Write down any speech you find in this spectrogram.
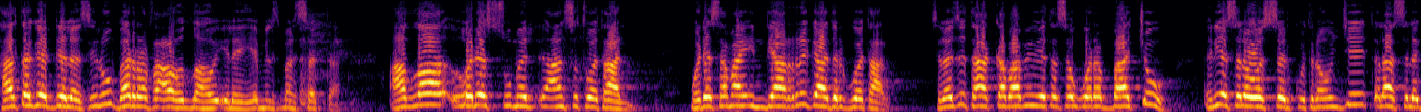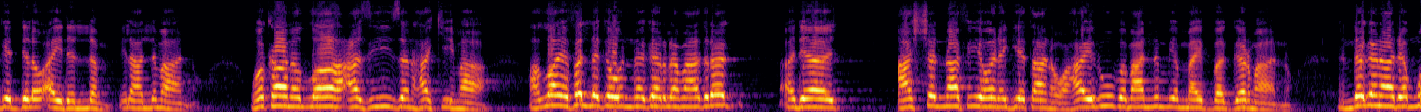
ታልተገደለ ሲሉ በረፈዐሁ ላሁ ኢለይህ የሚል መልስ ሰጠ አላህ ወደ እሱ አንስቶታል። ወደ ሰማይ እንዲያርግ አድርጎታል። ስለዚህ ተአካባቢው የተሰወረባችሁ እኔ ስለወሰድኩት ነው እንጂ ጥላት ስለገደለው አይደለም ይላል ማለት ነው። ወካነ አላህ አዚዘን ሐኪማ። አላህ የፈለገውን ነገር ለማድረግ አሸናፊ የሆነ ጌታ ነው። ኃይሉ በማንም የማይበገር ማለት ነው። እንደገና ደግሞ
